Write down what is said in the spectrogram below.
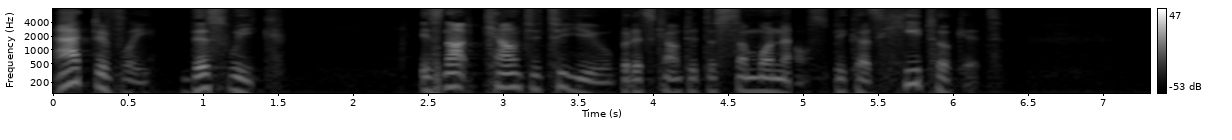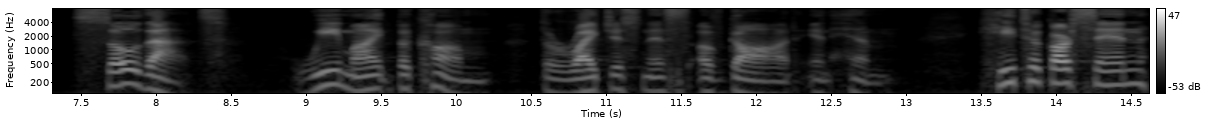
actively this week is not counted to you, but it's counted to someone else because he took it so that we might become the righteousness of God in him. He took our sin,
